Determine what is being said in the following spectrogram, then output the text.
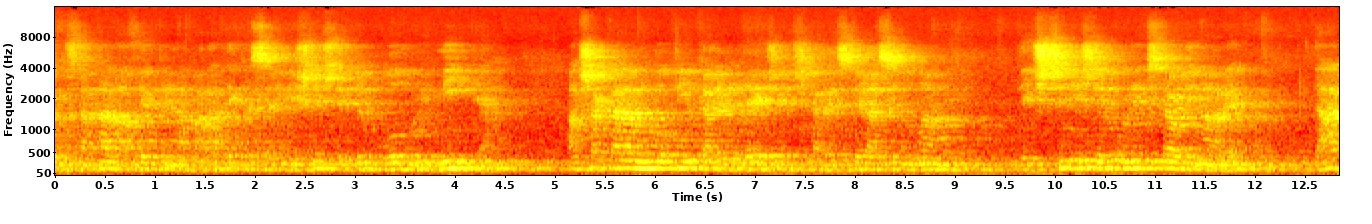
constatat la fel prin aparate că se liniștește trupul omului, mintea, Așa ca la un copil care lege și care stă la sânul mamei. Deci sunt niște lucruri extraordinare, dar,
